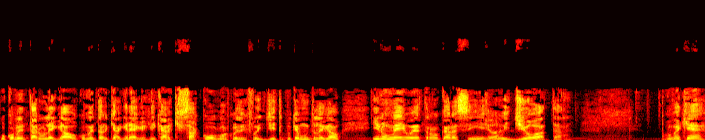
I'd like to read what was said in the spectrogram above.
o comentário legal, o comentário que agrega, aquele cara que sacou alguma coisa que foi dita, porque é muito legal. E no meio entra um cara assim, é um idiota. Como é que é?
